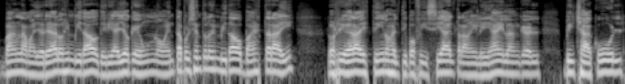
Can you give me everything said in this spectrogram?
van la mayoría de los invitados, diría yo que un 90% de los invitados van a estar ahí. Los Rivera Distinos, el tipo oficial, Travelly Island Girl, Bicha Cool,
